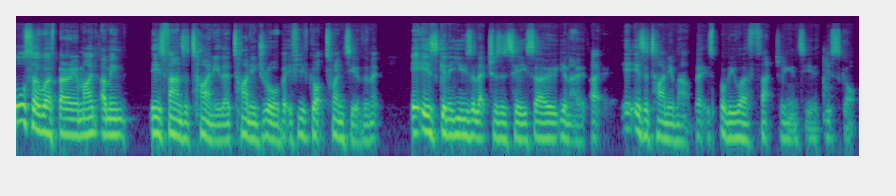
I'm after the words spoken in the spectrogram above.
Also worth bearing in mind, I mean, these fans are tiny, they're tiny draw, but if you've got 20 of them, it, it is going to use electricity. So, you know, uh, it is a tiny amount, but it's probably worth factoring into your, your.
